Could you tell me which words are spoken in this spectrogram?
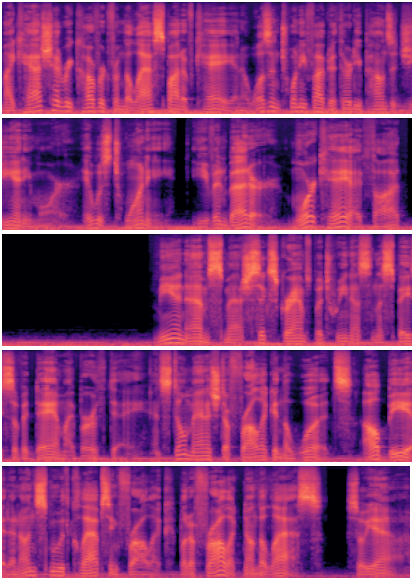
My cash had recovered from the last spot of K, and it wasn't 25 to 30 pounds of G anymore. It was 20. Even better. More K, I thought. Me and M smashed 6 grams between us in the space of a day on my birthday, and still managed to frolic in the woods, albeit an unsmooth collapsing frolic, but a frolic nonetheless. So, yeah,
